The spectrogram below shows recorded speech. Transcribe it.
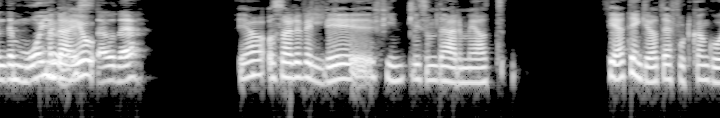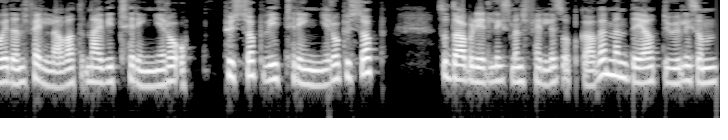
Men det må Men gjøres. det er jo- Det er jo det. Ja, og så er det veldig fint liksom det her med at For jeg tenker at jeg fort kan gå i den fella av at nei, vi trenger å opp, pusse opp. Vi trenger å pusse opp. Så da blir det liksom en felles oppgave. Men det at du liksom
